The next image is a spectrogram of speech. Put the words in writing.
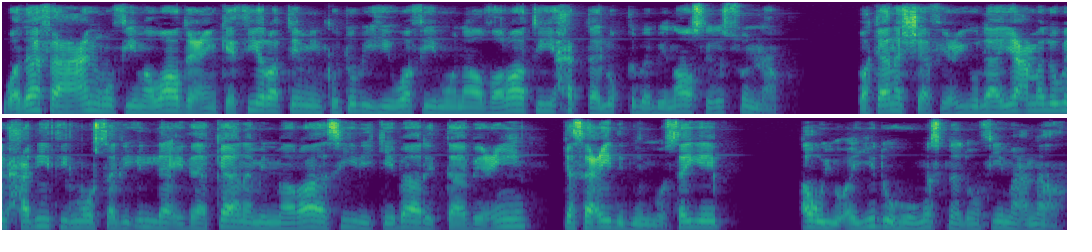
ودافع عنه في مواضع كثيرة من كتبه وفي مناظراته حتى لقب بناصر السنة. وكان الشافعي لا يعمل بالحديث المرسل إلا إذا كان من مراسيل كبار التابعين كسعيد بن المسيب أو يؤيده مسند في معناه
